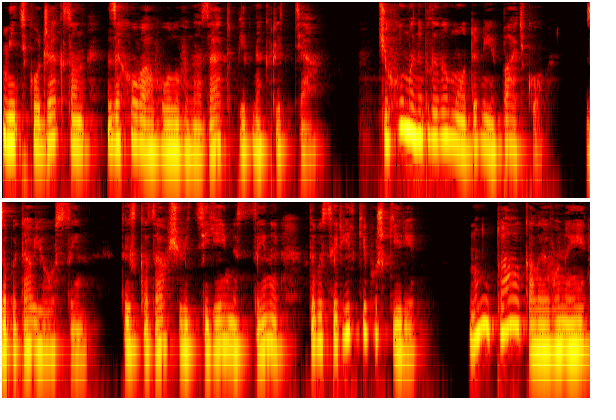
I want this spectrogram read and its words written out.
Міцько Джексон заховав голову назад під накриття. Чого ми не пливемо домів, батьку? запитав його син. Ти сказав, що від цієї місцини в тебе сирітки по шкірі. Ну так, але вони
